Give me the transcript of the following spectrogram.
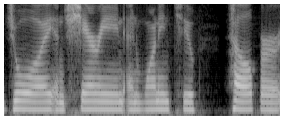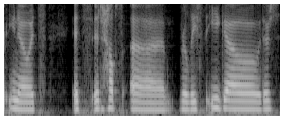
joy and sharing and wanting to help or you know it's it's it helps uh, release the ego. There's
